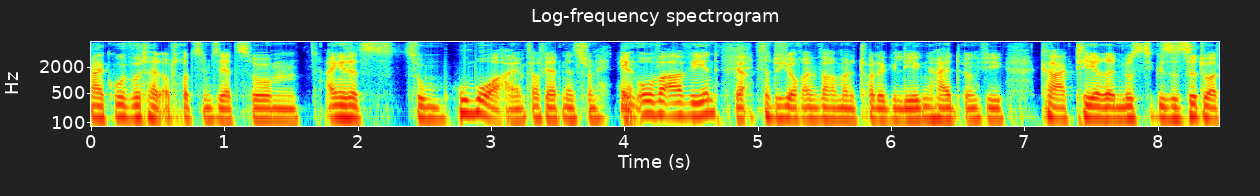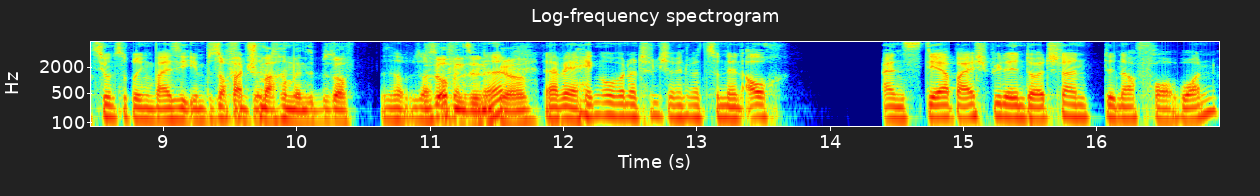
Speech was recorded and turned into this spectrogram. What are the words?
Alkohol wird halt auch trotzdem sehr zum eingesetzt zum Humor einfach. Wir hatten jetzt schon Hangover erwähnt. Ja. Ist natürlich auch einfach immer eine tolle Gelegenheit, irgendwie Charaktere in lustige Situationen zu bringen, weil sie eben besoffen Quatsch sind. machen, wenn Sie besoffen, So- so- besoffen sind. ne? Ja. Da wäre Hangover natürlich auf jeden Fall zu nennen. Auch eines der Beispiele in Deutschland, Dinner for One.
